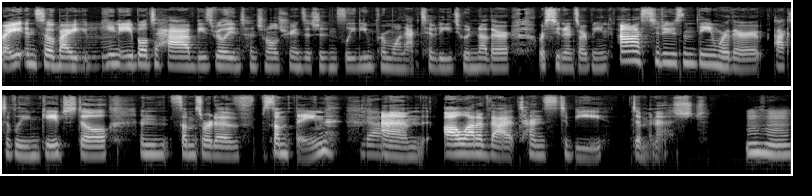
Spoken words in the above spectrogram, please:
right? And so by mm-hmm. being able to have these really intentional transitions leading from one activity to another, where students are being asked to do something, where they're actively engaged still in some sort of something, yeah. um, a lot of that tends to be diminished. Mm-hmm.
